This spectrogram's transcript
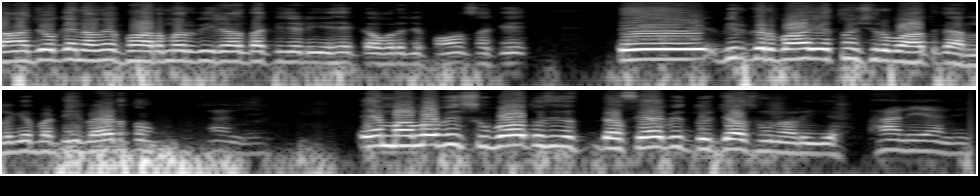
ਤਾਂ ਜੋ ਕਿ ਨਵੇਂ ਫਾਰਮਰ ਵੀਰਾਂ ਤੱਕ ਜਿਹੜੀ ਇਹ ਕਵਰੇਜ ਪਹੁੰਚ ਸਕੇ। ਤੇ ਵੀਰ ਗੁਰਬਾਜ ਇੱਥੋਂ ਸ਼ੁਰੂਆਤ ਕਰ ਲਈਏ ਵੱਡੀ ਬੈਡ ਤੋਂ। ਹਾਂਜੀ। ਇਹ ਮੰਨ ਲਓ ਵੀ ਸਵੇਰ ਤੁਸੀਂ ਦੱਸਿਆ ਵੀ ਦੂਜਾ ਸੂਣ ਵਾਲੀ ਆ ਹਾਂਜੀ ਹਾਂਜੀ।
